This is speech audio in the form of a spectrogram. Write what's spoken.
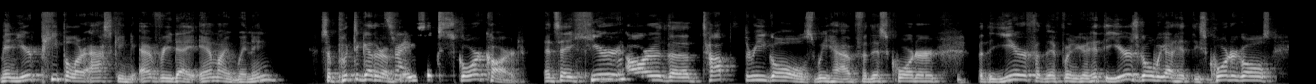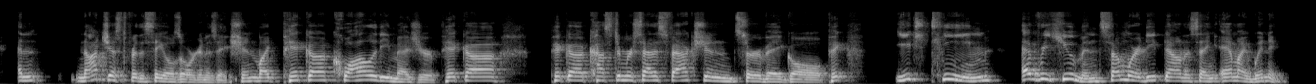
Man, your people are asking every day, am I winning? So put together That's a right. basic scorecard and say, here mm-hmm. are the top three goals we have for this quarter, for the year, for the, if we're going to hit the year's goal, we got to hit these quarter goals. And not just for the sales organization, like pick a quality measure, pick a pick a customer satisfaction survey goal, pick each team, every human somewhere deep down is saying, Am I winning?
